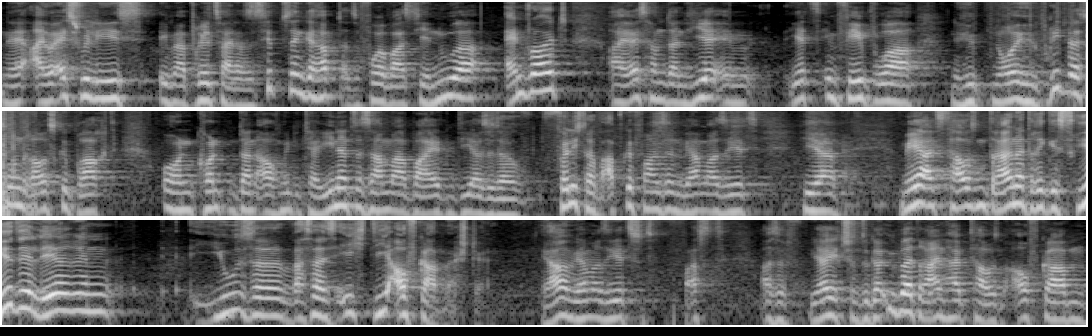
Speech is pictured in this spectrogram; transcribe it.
äh, eine iOS-Release im April 2017 gehabt. Also vorher war es hier nur Android. iOS haben dann hier im jetzt im Februar eine neue Hybridversion rausgebracht und konnten dann auch mit Italienern zusammenarbeiten, die also da völlig darauf abgefahren sind. Wir haben also jetzt hier mehr als 1300 registrierte Lehrerinnen, User, was weiß ich, die Aufgaben erstellen. Ja, wir haben also jetzt fast, also ja, jetzt schon sogar über dreieinhalbtausend Aufgaben,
